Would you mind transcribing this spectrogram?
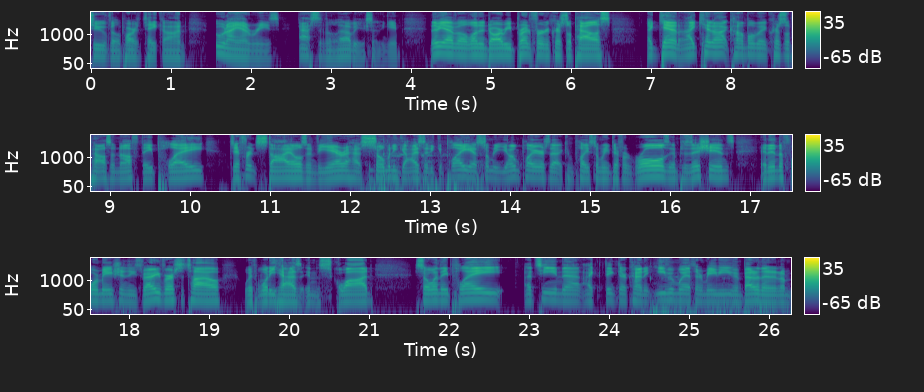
to Villa Park to take on Unai Emery's Aston Villa. That'll be an exciting game. Then we have a London Derby, Brentford and Crystal Palace. Again, I cannot compliment Crystal Palace enough. They play different styles, and Vieira has so many guys that he can play. He has so many young players that can play so many different roles and positions, and in the formation, he's very versatile with what he has in the squad. So when they play a team that I think they're kind of even with, or maybe even better than, and I'm,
